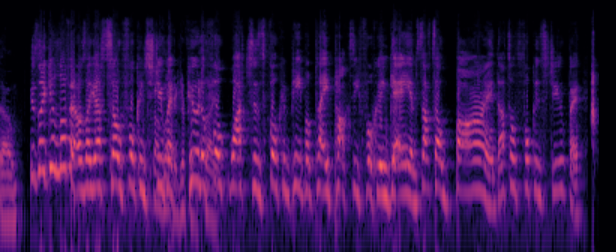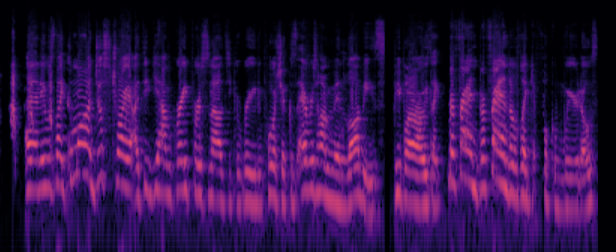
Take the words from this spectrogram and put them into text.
So he's like, "You love it." I was like, "That's so fucking Sounds like stupid. different Who the site. fuck watches fucking people play poxy fucking games? That's so boring. That's so fucking stupid." And then he was like, "Come on, just try it. I think you have a great personality. You could really push it." Because every time I'm in lobbies, people are always like, my "Befriend, befriend." I was like, "You fucking weirdos."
